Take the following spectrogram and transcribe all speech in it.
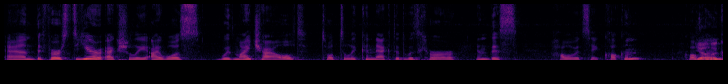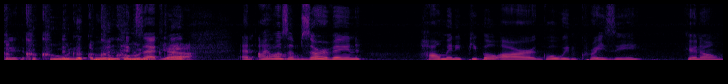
and the first year actually i was with my child totally connected with her in this how i would say cocoon cocoon yeah, like a cocoon, the cocoon, cocoon. exactly. Yeah. and I was observing how many people are going crazy, you know,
